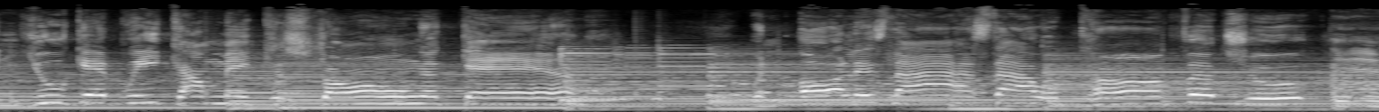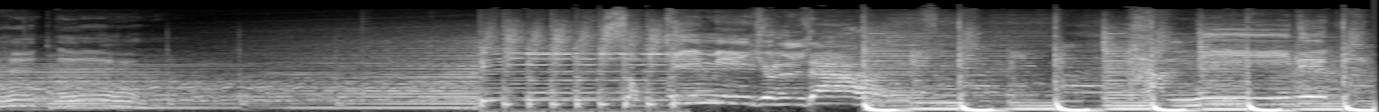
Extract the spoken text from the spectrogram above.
When you get weak, I'll make you strong again. When all is lost, I will comfort you. Mm-mm. So give me your love. I need it.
